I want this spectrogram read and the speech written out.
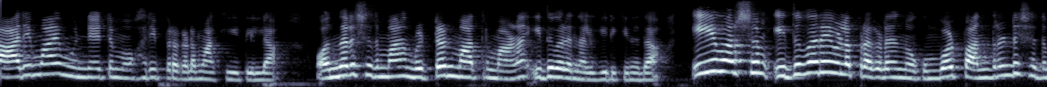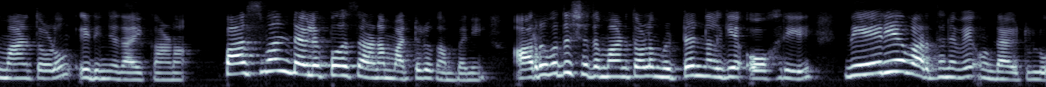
കാര്യമായ മുന്നേറ്റം ഓഹരി പ്രകടമാക്കിയിട്ടില്ല. ഒന്നര ശതമാനം റിട്ടേൺ മാത്രമാണ് ഇതുവരെ നൽകിയിരിക്കുന്നത്. ഈ വർഷം ഇതുവരെയുള്ള പ്രകടനം നോക്കുമ്പോൾ പന്ത്രണ്ട് ശതമാനത്തോളം ഇടിഞ്ഞതായി കാണാം. പാസ്വൺ ഡെവലപ്പേഴ്സ് ആണ് മറ്റൊരു കമ്പനി. അറുപത് ശതമാനത്തോളം റിട്ടേൺ നൽകിയ ഓഹരിയിൽ നേരിയ വർധനവേ ഉണ്ടായിട്ടുള്ളൂ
